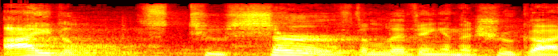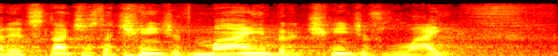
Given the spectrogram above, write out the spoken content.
idols to serve the living and the true God. It's not just a change of mind, but a change of life.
